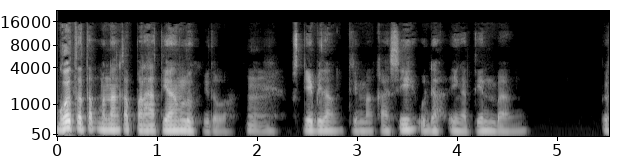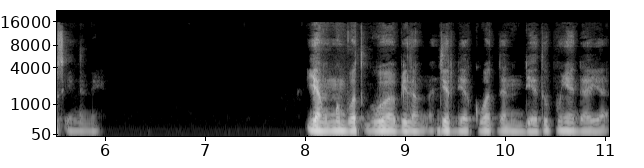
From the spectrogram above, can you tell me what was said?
gue tetap menangkap perhatian lu gitu loh. Hmm. terus dia bilang terima kasih udah ingetin bang. Terus ini nih. Yang membuat gue bilang anjir dia kuat dan dia tuh punya daya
